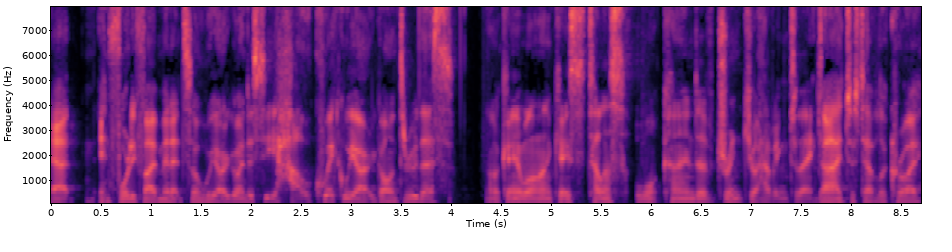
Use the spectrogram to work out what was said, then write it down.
at in 45 minutes so we are going to see how quick we are going through this okay, well in that case, tell us what kind of drink you're having today. i just have lacroix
